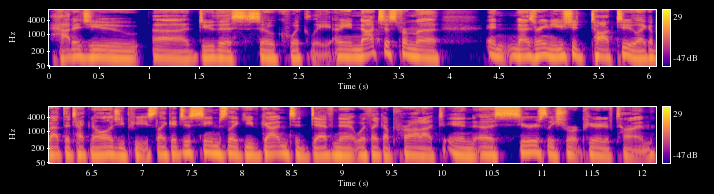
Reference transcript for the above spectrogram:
how did you uh, do this so quickly? I mean, not just from a and Nazreen, you should talk too, like about the technology piece. Like it just seems like you've gotten to DevNet with like a product in a seriously short period of time.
